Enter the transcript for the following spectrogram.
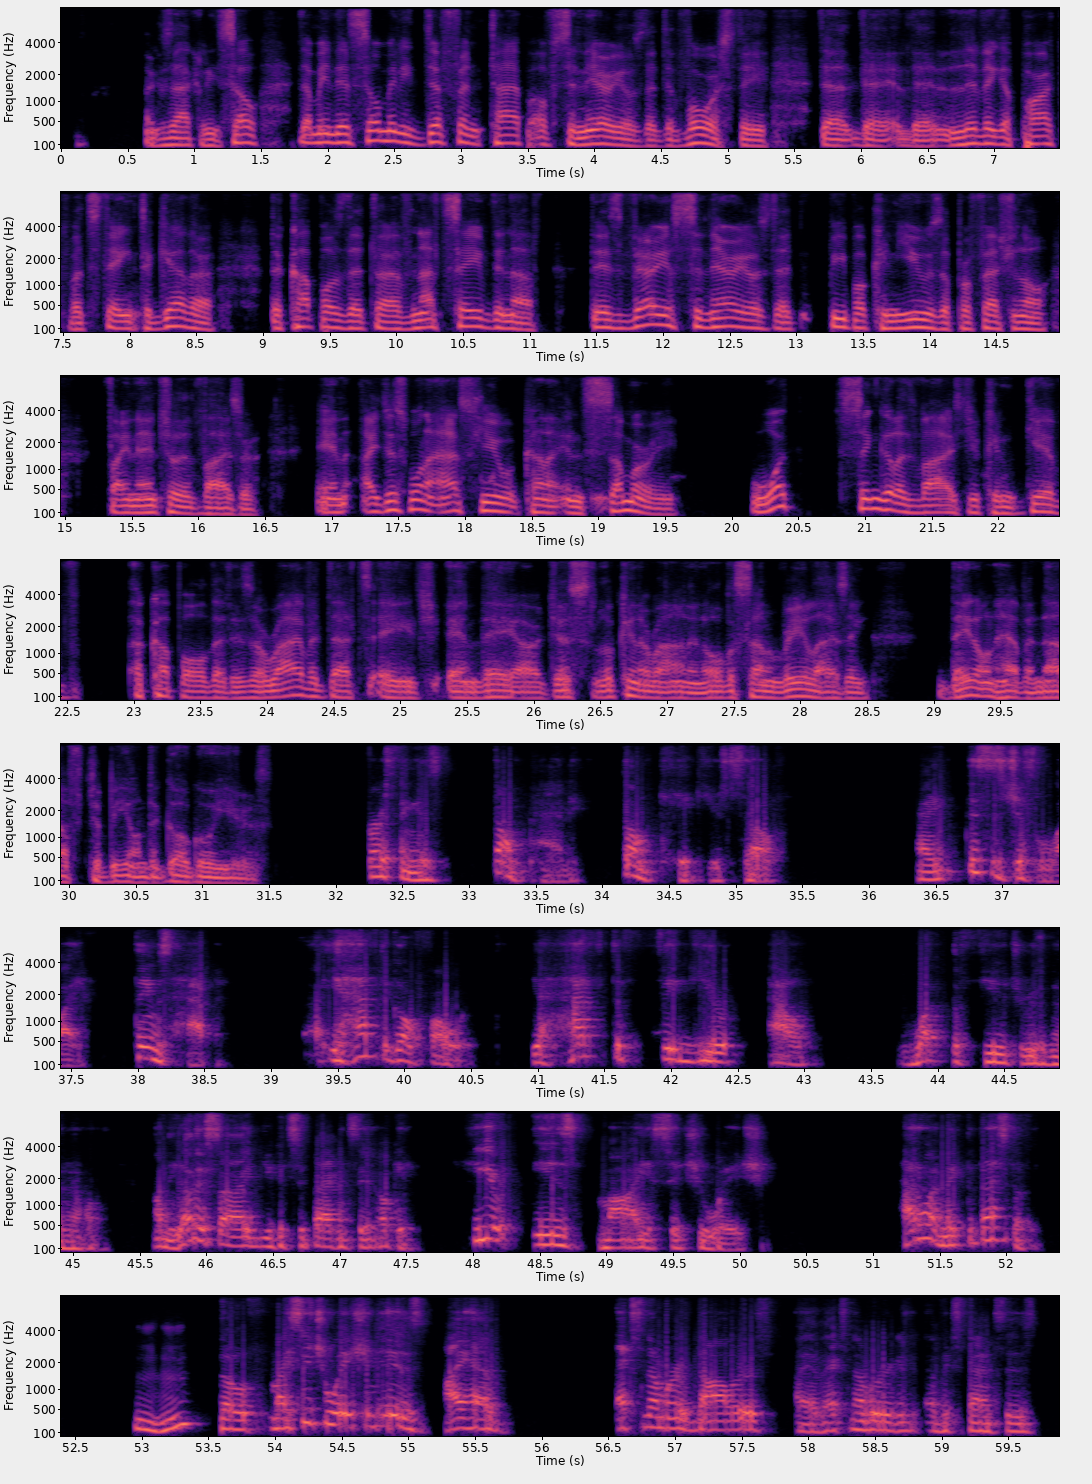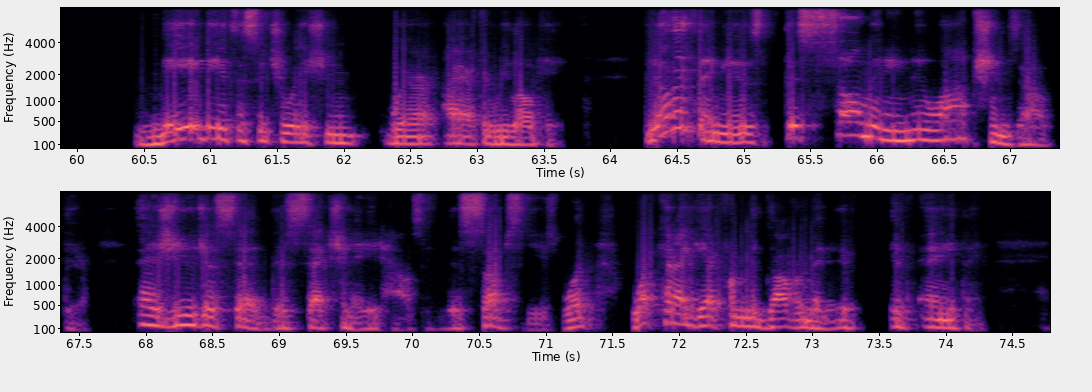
Exactly. So, I mean, there's so many different type of scenarios: the divorce, the the the, the living apart but staying together, the couples that have not saved enough. There's various scenarios that people can use a professional financial advisor. And I just want to ask you, kind of in summary, what single advice you can give a couple that is arrived at that age and they are just looking around and all of a sudden realizing they don't have enough to be on the go-go years. First thing is don't panic. Don't kick yourself. Right? This is just life. Things happen. You have to go forward. You have to figure out what the future is going to hold. On the other side, you could sit back and say, okay, here is my situation. How do I make the best of it? hmm So if my situation is I have X number of dollars, I have X number of expenses, Maybe it's a situation where I have to relocate. The other thing is there's so many new options out there. As you just said, this Section 8 housing, this subsidies. What, what can I get from the government, if, if anything?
